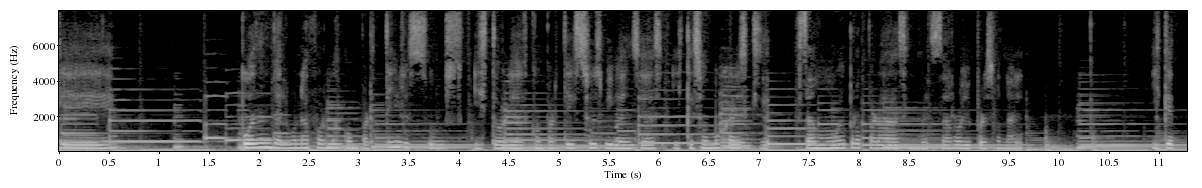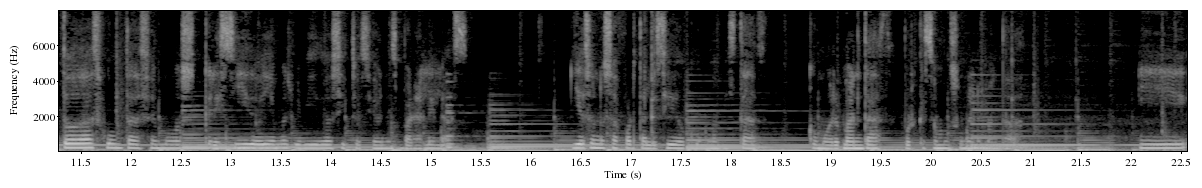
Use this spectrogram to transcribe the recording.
que pueden de alguna forma compartir sus historias, compartir sus vivencias y que son mujeres que están muy preparadas en desarrollo personal y que todas juntas hemos crecido y hemos vivido situaciones paralelas. Y eso nos ha fortalecido como amistad, como hermandad, porque somos una hermandad. Y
